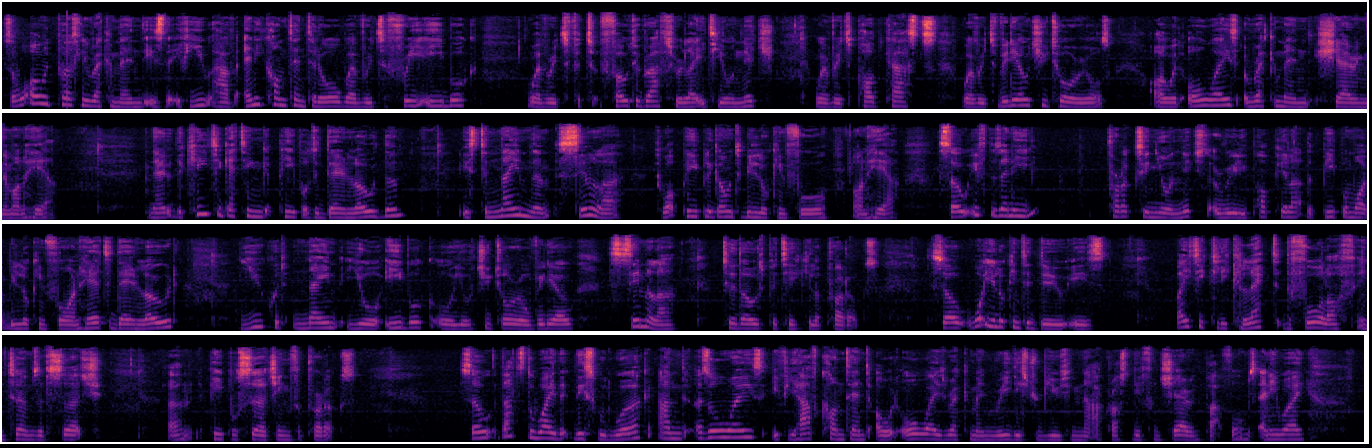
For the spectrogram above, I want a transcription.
So what I would personally recommend is that if you have any content at all, whether it's a free ebook, whether it's photographs related to your niche, whether it's podcasts, whether it's video tutorials, I would always recommend sharing them on here. Now, the key to getting people to download them is to name them similar to what people are going to be looking for on here. So if there's any products in your niche that are really popular that people might be looking for on here to download, you could name your ebook or your tutorial video similar to those particular products. So what you're looking to do is basically collect the fall off in terms of search um, people searching for products. So that's the way that this would work and as always if you have content I would always recommend redistributing that across different sharing platforms anyway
